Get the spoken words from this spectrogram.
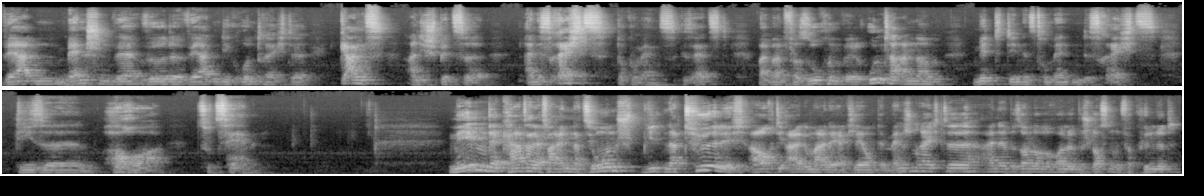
werden Menschenwürde, werden die Grundrechte ganz an die Spitze eines Rechtsdokuments gesetzt, weil man versuchen will, unter anderem mit den Instrumenten des Rechts diesen Horror zu zähmen. Neben der Charta der Vereinten Nationen spielt natürlich auch die Allgemeine Erklärung der Menschenrechte eine besondere Rolle, beschlossen und verkündet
